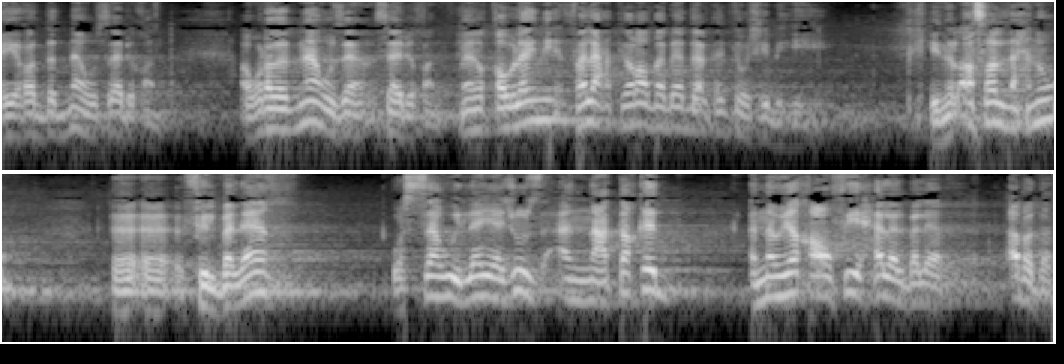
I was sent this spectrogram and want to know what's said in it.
أي رددناه سابقا. أو رددناه سابقا. من القولين فلا اعتراض بهذا الحديث وشبهه إن الأصل نحن في البلاغ والسهو لا يجوز أن نعتقد أنه يقع فيه حال البلاغ أبدا.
